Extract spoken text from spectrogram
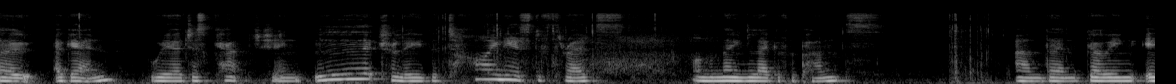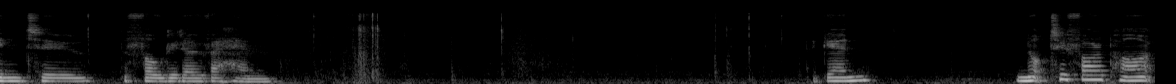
So again, we're just catching literally the tiniest of threads on the main leg of the pants and then going into the folded over hem. Again, not too far apart,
